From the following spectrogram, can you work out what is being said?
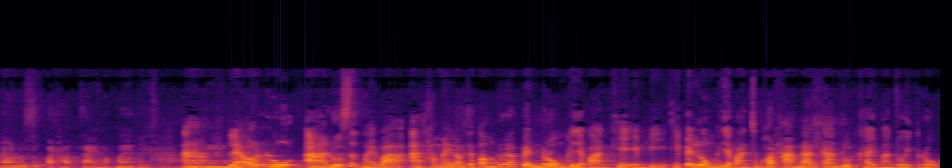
แล้วรู้สึกประทับใจมาก ๆ เลยค่ะอะแล้วรู้อ่ารู้สึกไหมว่าอะทำไมเราจะต้องเลือกเป็นโรงพยาบาล KMB ที่เป็นโรงพยาบาลเฉพาะทางด้านการดูดไขมันโดยตรง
